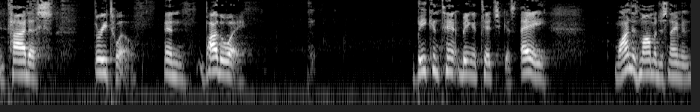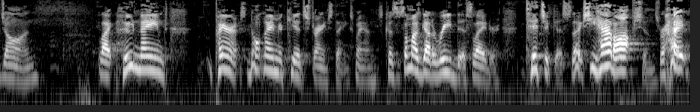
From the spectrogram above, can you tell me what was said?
and Titus 3.12. And by the way, be content being a Tychicus. A, why does mama just name him John? Like, who named, parents, don't name your kids strange things, man. Because somebody's got to read this later. Tychicus. Like, she had options, right?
